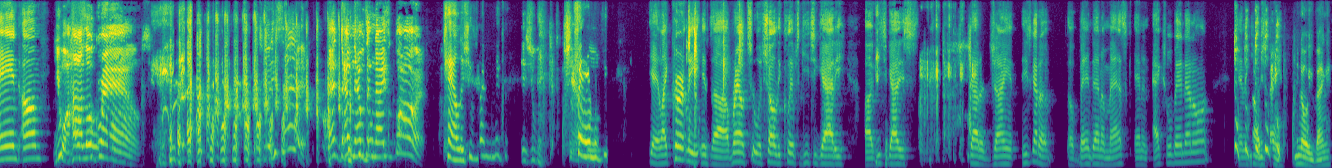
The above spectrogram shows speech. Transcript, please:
And um you on hollow Also- grounds. That's what he said. That, that, that was a nice bar. Cal, is you ready, nigga? Is you Family. yeah, like currently is uh round two of Charlie Clips, Geechee Gotti. Uh Geechee Gotti's got a giant he's got a, a bandana mask and an actual bandana on. And a Oh, he's banging. You know he banging.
